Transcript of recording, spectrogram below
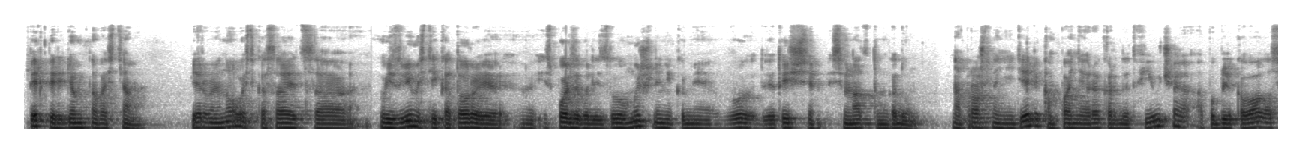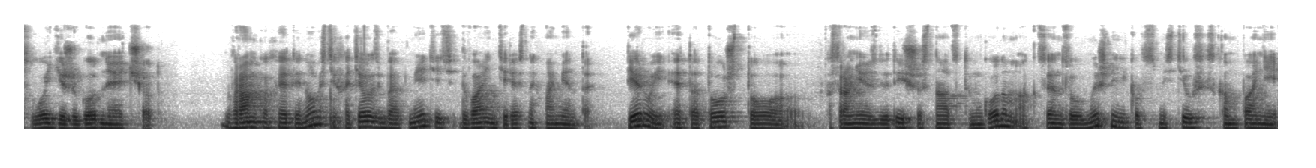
Теперь перейдем к новостям. Первая новость касается уязвимостей, которые использовались злоумышленниками в 2017 году. На прошлой неделе компания Recorded Future опубликовала свой ежегодный отчет. В рамках этой новости хотелось бы отметить два интересных момента. Первый – это то, что по сравнению с 2016 годом акцент злоумышленников сместился с компании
